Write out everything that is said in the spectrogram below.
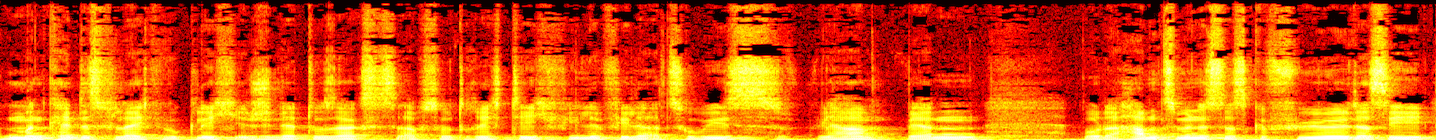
man kennt es vielleicht wirklich, Jeanette, du sagst es absolut richtig, viele, viele Azubis ja, werden oder haben zumindest das Gefühl, dass sie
